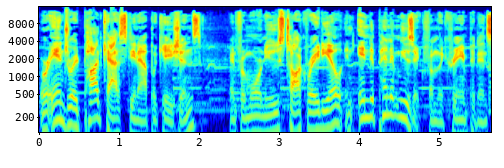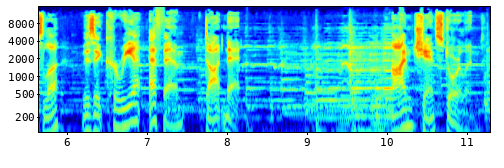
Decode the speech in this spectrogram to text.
or Android podcasting applications. And for more news, talk radio, and independent music from the Korean Peninsula, visit KoreaFM.net. I'm Chance Dorland.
